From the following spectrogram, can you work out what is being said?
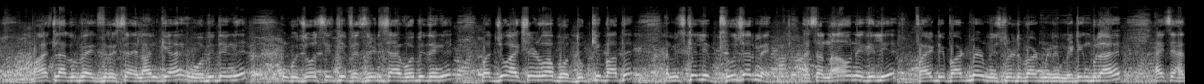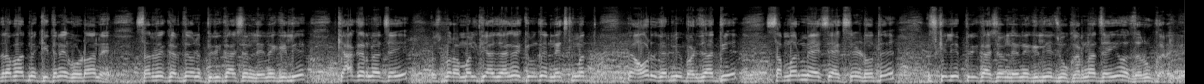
पाँच लाख रुपए एक्सप्रेस का ऐलान किया है, वो भी देंगे। उनको जो चीज़ की फैसिलिटी चाहे वो भी देंगे। बस जो एक्सीडेंट हुआ, बहुत दुख की बात है। हम इसके लिए फ्यूचर में, ऐसा ना होने के लिए फायर डिपार्टमेंट म्यूनसिपल डिपार्टमेंट की मीटिंग बुलाए। ऐसे हैदराबाद में कितने गोडाउन है? सर्वे करते हैं उन्हें प्रिकॉशन लेने के लिए। क्या करना चाहिए? उस पर अमल किया जाएगा, क्योंकि नेक्स्ट मंथ में और गर्मी बढ़ जाती है। समर में ऐसे एक्सीडेंट होते हैं। इसके लिए प्रिकॉशन लेने के लिए जो करना चाहिए वो ज़रूर करेंगे।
